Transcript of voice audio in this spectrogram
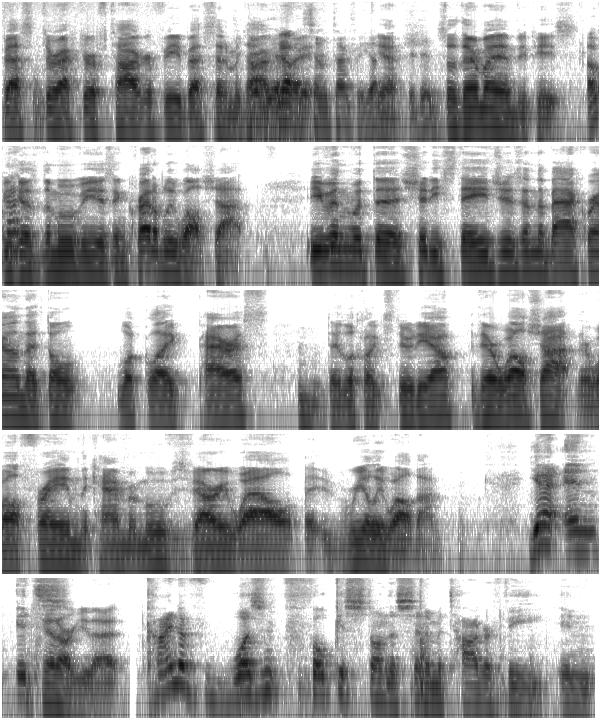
best director of photography, best cinematography. Yeah, cinematography. Yep, Yeah, they did. so they're my MVPs Okay. because the movie is incredibly well shot, even with the shitty stages in the background that don't look like Paris. Mm-hmm. They look like studio. They're well shot. They're well framed. The camera moves very well. Uh, Really well done. Yeah, and it's Can't argue that. kind of wasn't focused on the cinematography in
